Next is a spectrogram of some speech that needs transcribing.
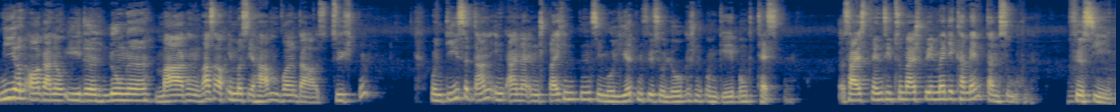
Nierenorganoide, Lunge, Magen, was auch immer Sie haben wollen, daraus züchten und diese dann in einer entsprechenden simulierten physiologischen Umgebung testen. Das heißt, wenn Sie zum Beispiel ein Medikament dann suchen, für Sie.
